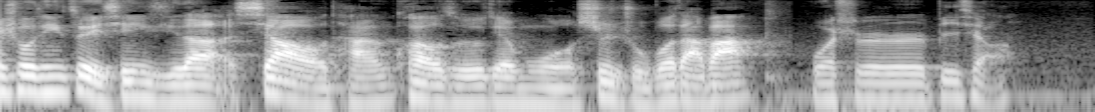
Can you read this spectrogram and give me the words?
欢迎收听最新一集的笑谈快乐足球节目，我是主播大巴，我是毕强。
